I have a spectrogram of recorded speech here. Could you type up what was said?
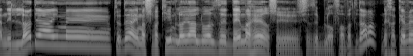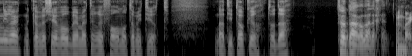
אני לא יודע אם, uh, אתה יודע, אם השווקים לא יעלו על זה די מהר, ש- שזה בלוף, אבל אתה יודע מה, נחכה ונראה. נקווה שיבואו באמת רפורמות אמיתיות. נתי טוקר, תודה. תודה רבה לכם. ביי.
